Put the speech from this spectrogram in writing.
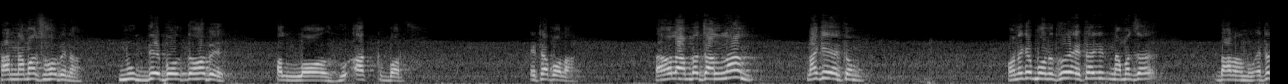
তার নামাজ হবে না। মুখ দিয়ে বলতে হবে, আল্লাহু আকবর। এটা বলা। তাহলে আমরা জানলাম নাকি এরকম? অনেকে মনে করে এটা নামাজে দাঁড়ানো, এটা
